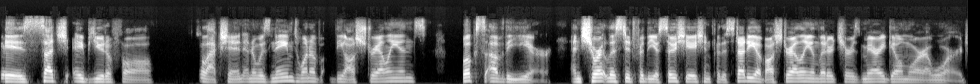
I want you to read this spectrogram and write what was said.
is such a beautiful collection. And it was named one of the Australian's books of the year. and shortlisted for the Association for the Study of Australian Literature's Mary Gilmore Award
